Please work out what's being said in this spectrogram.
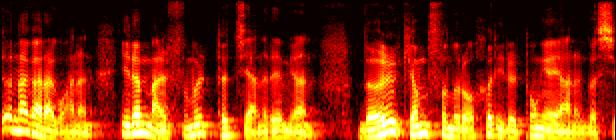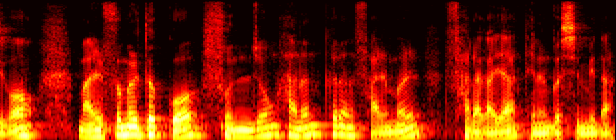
떠나가라고 하는 이런 말씀을 듣지 않으려면 늘 겸손으로 허리를 동여야 하는 것이고 말씀을 듣고 순종하는 그런 삶을 살아가야 되는 것입니다.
